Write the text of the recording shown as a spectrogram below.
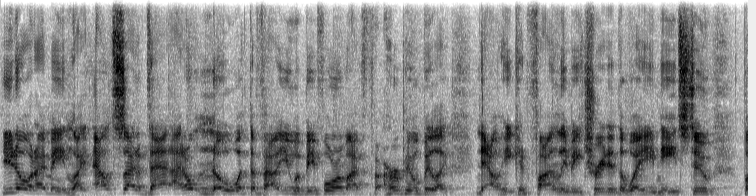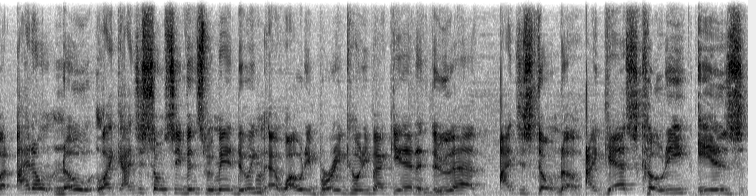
you know what I mean. Like outside of that, I don't know what the value would be for him. I've heard people be like, now he can finally be treated the way he needs to. But I don't know. Like, I just don't see Vince McMahon doing that. Why would he bring Cody back in and do that? I just don't know. I guess Cody is,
